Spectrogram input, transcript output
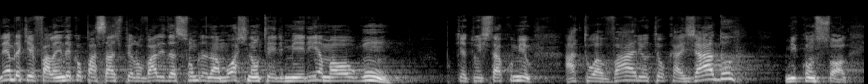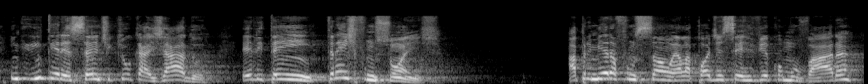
Lembra que ele fala: ainda que eu passasse pelo vale da sombra da morte, não temeria mal algum, porque tu está comigo. A tua vara e o teu cajado me consolam. Interessante que o cajado ele tem três funções. A primeira função, ela pode servir como vara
